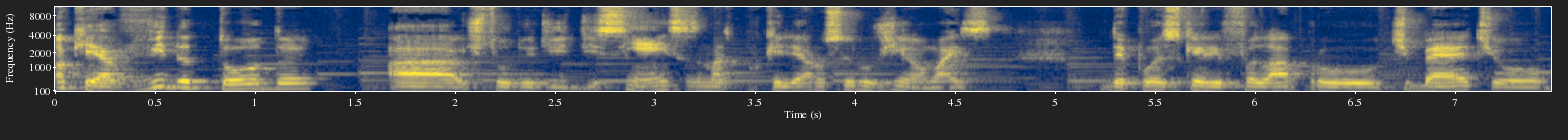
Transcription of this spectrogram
ok, a vida toda ao estudo de, de ciências, mas porque ele era um cirurgião, mas depois que ele foi lá pro Tibete ou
